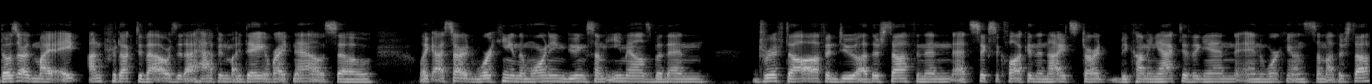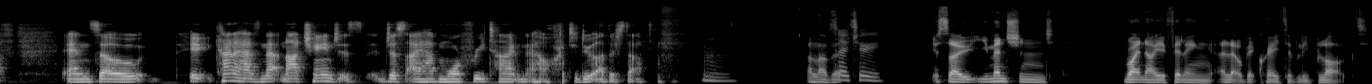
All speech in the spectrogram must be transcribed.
those are my eight unproductive hours that I have in my day right now. So like I started working in the morning doing some emails, but then drift off and do other stuff and then at six o'clock in the night start becoming active again and working on some other stuff and so it kind of has not not changed it's just i have more free time now to do other stuff Hmm. I love it So true. So you mentioned right now you're feeling a little bit creatively blocked.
